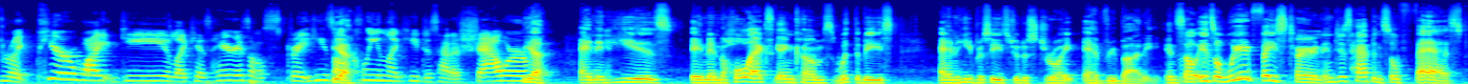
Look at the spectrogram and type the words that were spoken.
like pure white gi, like his hair is all straight. He's Yeah. all clean like he just had a shower. Yeah, and then he is, and then the whole Axe gang comes with the beast, and he proceeds to destroy everybody. And so it's a Mm-hmm. weird face turn, and just happens so fast.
